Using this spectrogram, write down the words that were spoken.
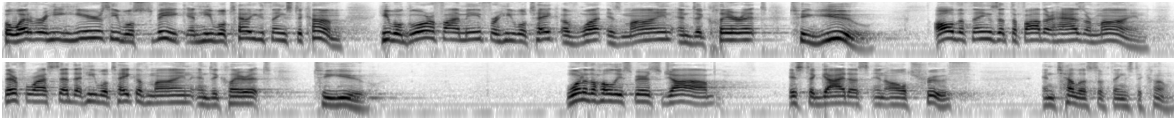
but whatever He hears, He will speak, and He will tell you things to come. He will glorify me, for he will take of what is mine and declare it to you. All the things that the Father has are mine. Therefore, I said that he will take of mine and declare it to you. One of the Holy Spirit's job is to guide us in all truth and tell us of things to come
